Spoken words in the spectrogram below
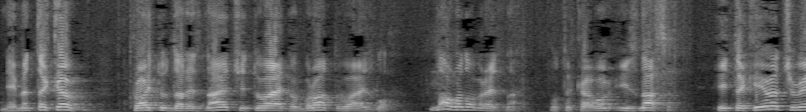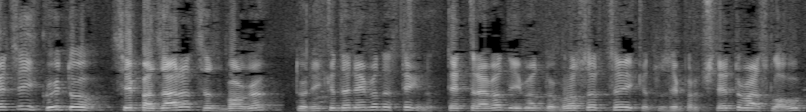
Нема такъв, който да не знае, че това е добро, а това е зло. Много добре знае. Но такава изнася. И такива човеци, които се пазарят с Бога, до никъде няма да стигнат. Те трябва да имат добро сърце и като се прочете това слово,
